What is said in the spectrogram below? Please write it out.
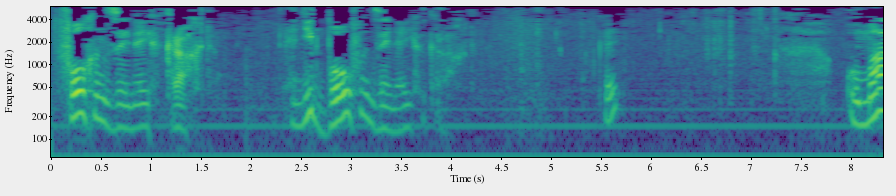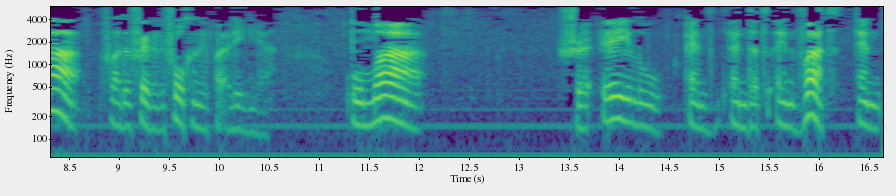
volgens zijn eigen kracht. En niet boven zijn eigen kracht. Oké? Okay? Uma, verder, verder, de volgende alinea. Uma, she'elu, en, en, dat, en wat, en,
